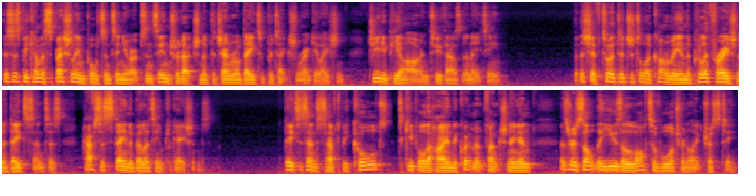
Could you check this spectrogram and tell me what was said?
This has become especially important in Europe since the introduction of the General Data Protection Regulation, GDPR, in 2018. But the shift to a digital economy and the proliferation of data centers have sustainability implications. Data centers have to be cooled to keep all the high end equipment functioning, and as a result, they use a lot of water and electricity.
